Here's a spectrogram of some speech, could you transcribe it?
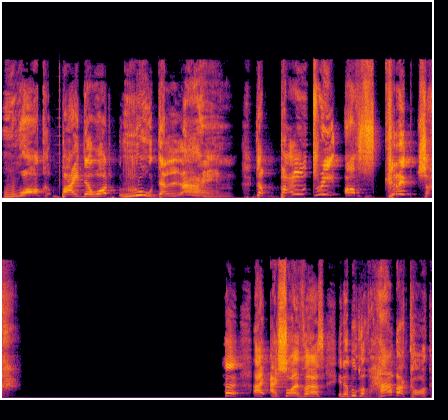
Walk by the what? Rule, the line, the boundary of scripture. I, I saw a verse in the book of Habakkuk,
